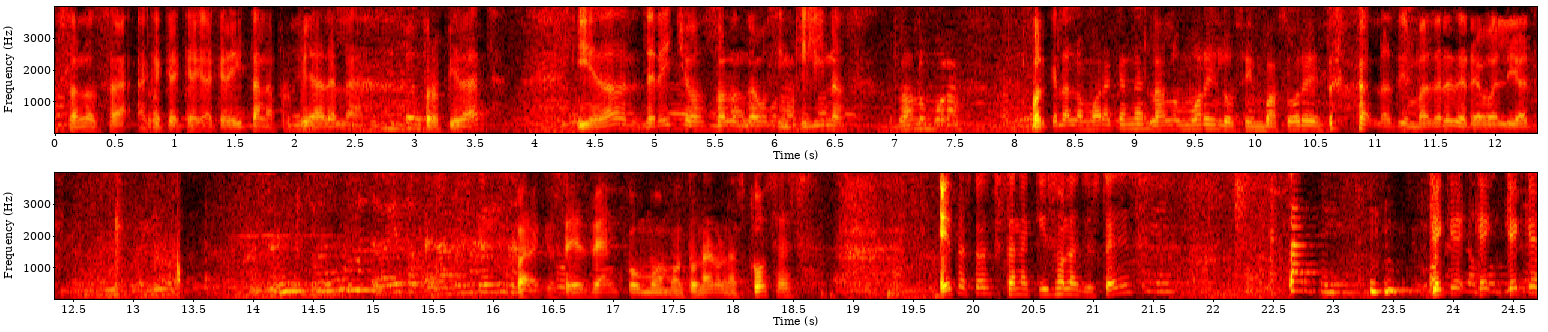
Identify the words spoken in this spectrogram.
son los a- a- que, que- que acreditan la propiedad de la propiedad y el derecho son los nuevos inquilinos. Lalo Mora. ¿Por qué Lalo Mora, carnal? Lalo Mora y los invasores. los invasores de León. Para que ustedes vean cómo amontonaron las cosas. ¿Esas cosas que están aquí son las de ustedes? Parte. ¿Qué, qué, qué, qué- qué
